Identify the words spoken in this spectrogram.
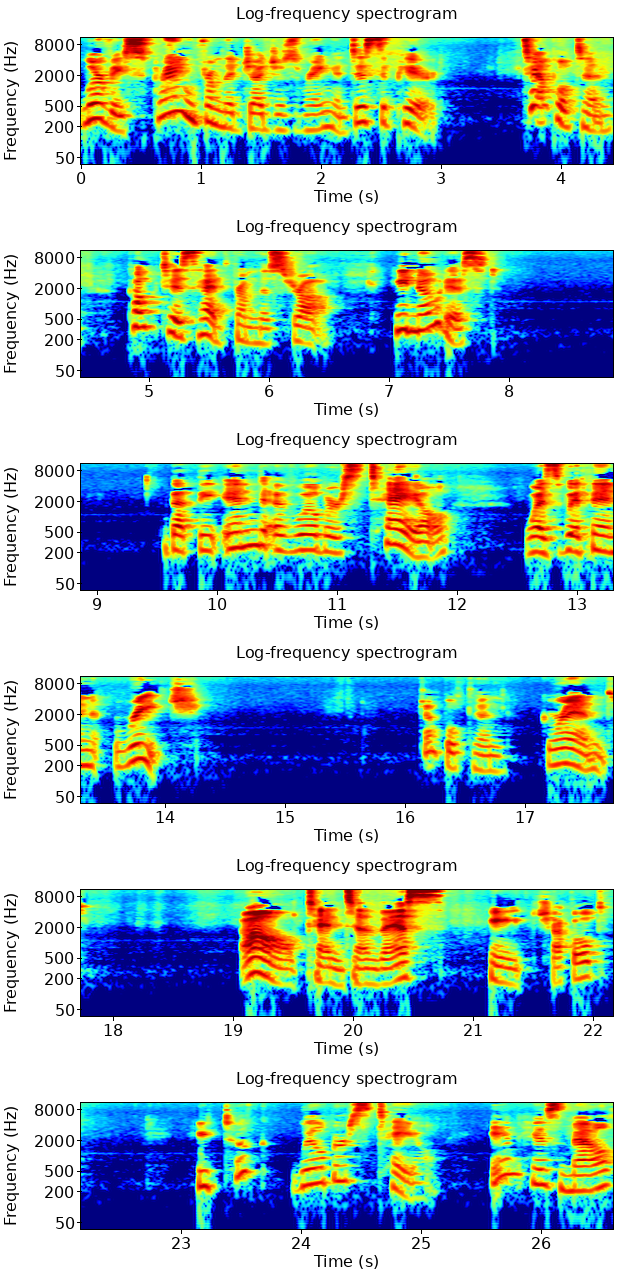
Lurvy sprang from the judge's ring and disappeared. Templeton poked his head from the straw. He noticed that the end of Wilbur's tail was within reach. Templeton grinned. I'll tend to this, he chuckled. He took Wilbur's tail in his mouth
